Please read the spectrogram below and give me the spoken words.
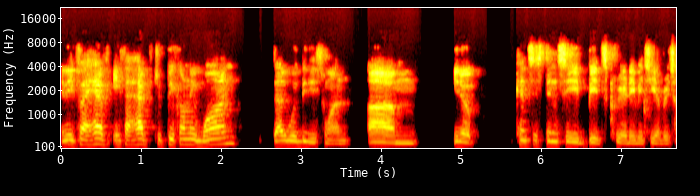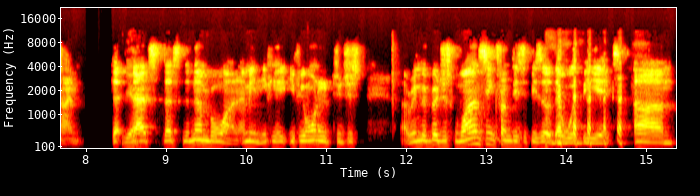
and if I have if I have to pick only one, that would be this one. Um, you know, consistency beats creativity every time that, yeah. That's that's the number one. I mean, if you if you wanted to just uh, remember just one thing from this episode, that would be it. Um,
